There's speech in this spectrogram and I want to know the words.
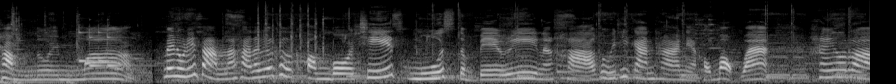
ฉ่ำเนยมาก เมนูที่ 3 นะคะ นั่นก็คือคอมโบชีสมูสเบอร์รี่นะคะ คือวิธีการทานเนี่ยเขาบอกว่า ให้เรา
